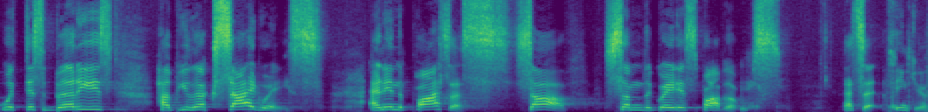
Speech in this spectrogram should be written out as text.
with disabilities help you look sideways and in the process solve some of the greatest problems. That's it. Thank you.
